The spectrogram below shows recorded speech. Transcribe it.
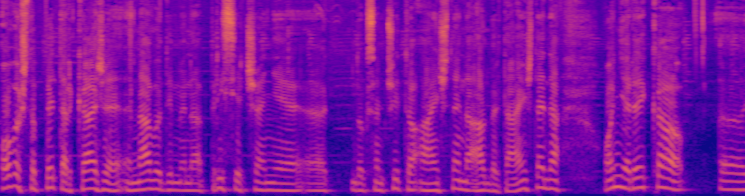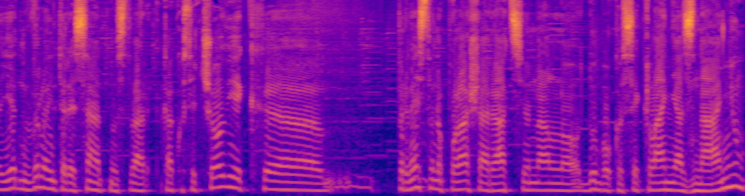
ovo što Petar kaže navodi me na prisjećanje dok sam čitao Einsteina, Alberta Einsteina, on je rekao jednu vrlo interesantnu stvar, kako se čovjek prvenstveno ponaša racionalno, duboko se klanja znanju,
